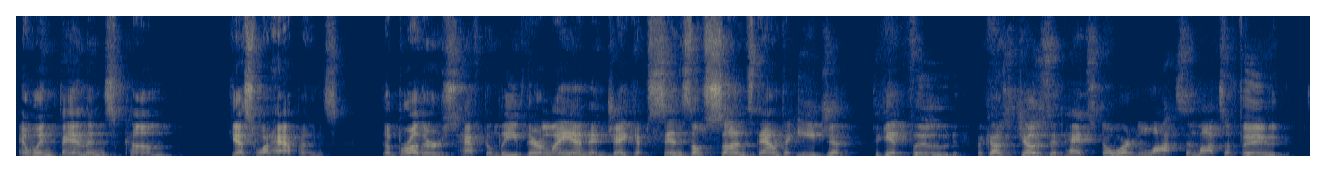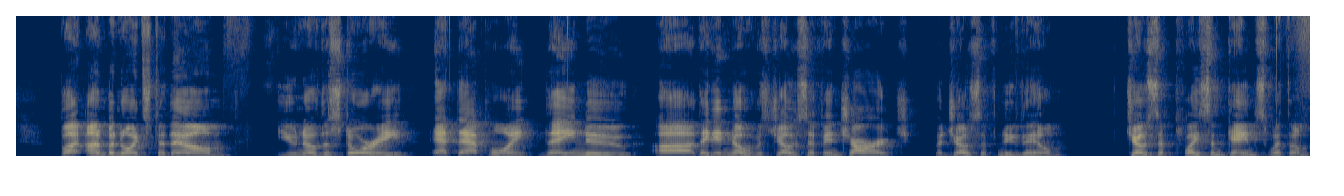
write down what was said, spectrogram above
And when famines come, guess what happens? The brothers have to leave their land, and Jacob sends those sons down to Egypt to get food because Joseph had stored lots and lots of food. But unbeknownst to them, you know the story. At that point, they knew, uh, they didn't know it was Joseph in charge, but Joseph knew them. Joseph plays some games with them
